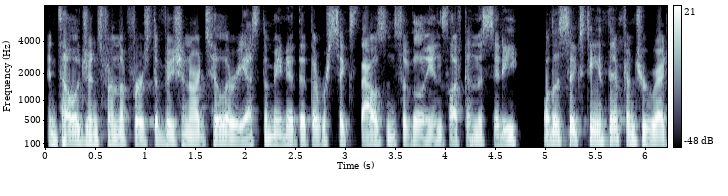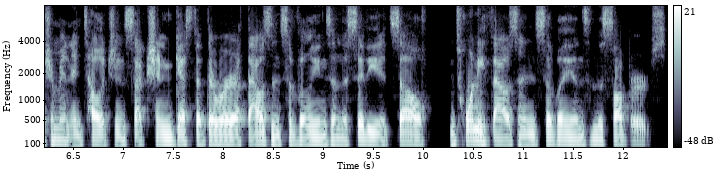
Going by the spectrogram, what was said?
Intelligence from the 1st Division Artillery estimated that there were 6,000 civilians left in the city, while the 16th Infantry Regiment Intelligence Section guessed that there were 1,000 civilians in the city itself and 20,000 civilians in the suburbs.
